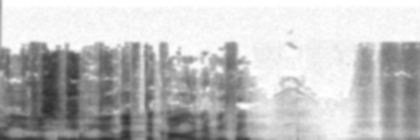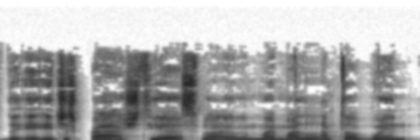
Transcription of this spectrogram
really? You just you, you, left the call and everything. The, it, it, just crashed. Yes, my, my my laptop went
